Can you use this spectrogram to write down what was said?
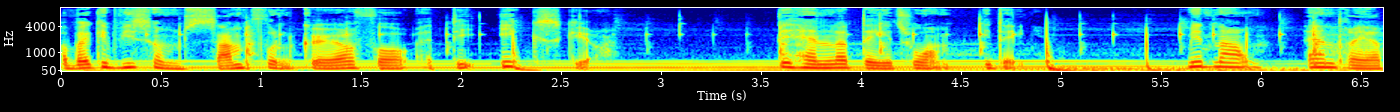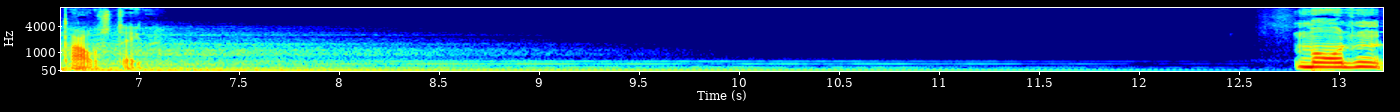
Og hvad kan vi som samfund gøre for, at det ikke sker? Det handler dato om i dag. Mit navn er Andrea Dragsdal. Morten,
